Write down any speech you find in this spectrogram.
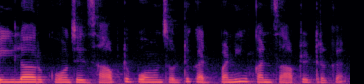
வெயிலாக இருக்கும். சரி சாப்பிட்டு போவோம்னு சொல்லிட்டு கட் பண்ணி உட்காந்து சாப்பிட்டுட்ருக்கேன்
